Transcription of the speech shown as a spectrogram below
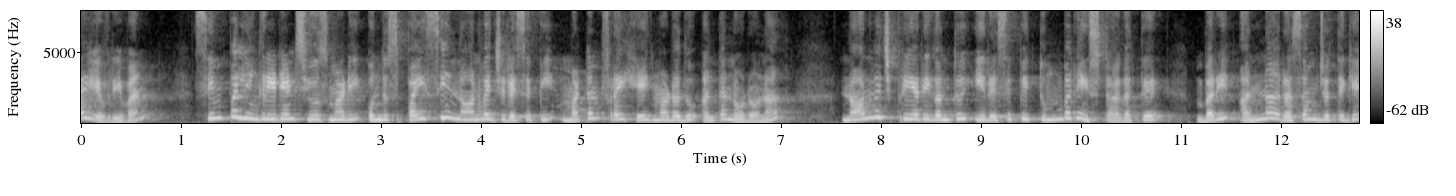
Hi everyone simple ingredients use ಮಾಡಿ ಒಂದು spicy non veg recipe mutton fry ಹೇಗೆ ಮಾಡೋದು ಅಂತ ನೋಡೋಣ ನಾನ್ ವೆಜ್ ಪ್ರಿಯರಿಗಂತೂ ಈ ರೆಸಿಪಿ ತುಂಬಾ ಇಷ್ಟ ಆಗತ್ತೆ ಬರೀ ಅನ್ನ ರಸಮ್ ಜೊತೆಗೆ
